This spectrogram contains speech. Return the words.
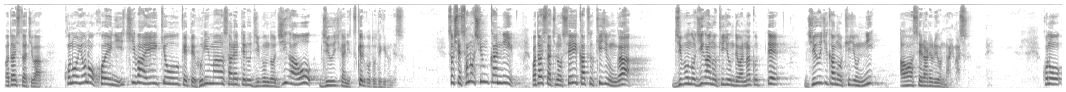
私たちはこの世の声に一番影響を受けて振り回されている自分の自我を十字架につけることができるんです。そしてその瞬間に私たちの生活基準が自分の自我の基準ではなくって十字架の基準に合わせられるようになります。この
